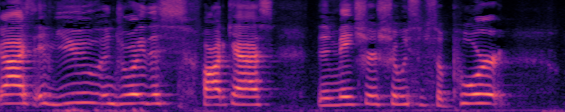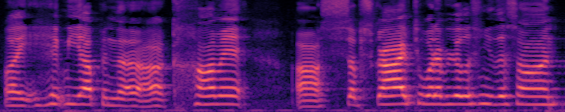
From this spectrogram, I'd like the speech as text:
Guys, if you enjoy this podcast, then make sure to show me some support. Like, hit me up in the uh, comment. Uh, subscribe to whatever you're listening to this on.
